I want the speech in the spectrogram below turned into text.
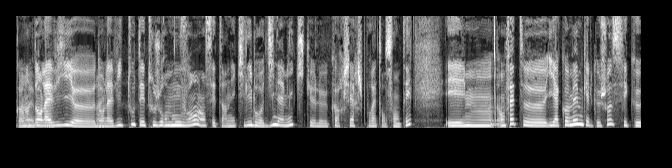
quand Hein, même. Dans la vie, euh, dans la vie, tout est toujours mouvant. hein. c'est un équilibre dynamique que le corps cherche pour être en santé. Et hum, en fait, euh, il y a quand même quelque chose, c'est que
